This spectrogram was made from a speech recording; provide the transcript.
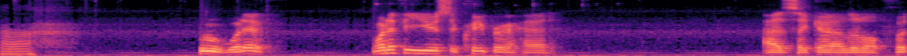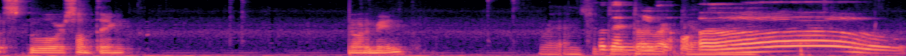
Uh, Ooh, what if, what if you used a creeper head as like a little footstool or something? You know what I mean? wait, and should But then direct not. gun. Oh!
